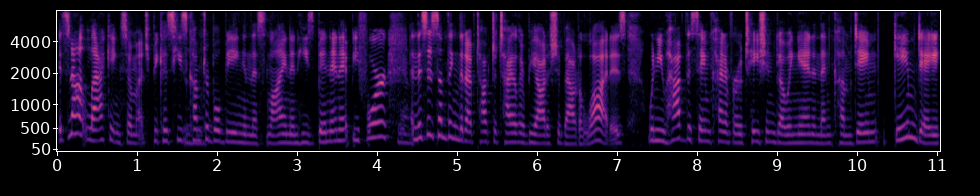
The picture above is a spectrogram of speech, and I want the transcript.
it's not lacking so much because he's mm-hmm. comfortable being in this line and he's been in it before. Yeah. And this is something that I've talked to Tyler Biadasz about a lot is when you have the same kind of rotation going in and then come game game day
